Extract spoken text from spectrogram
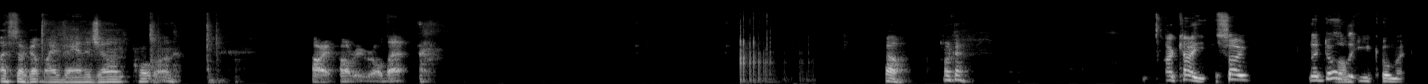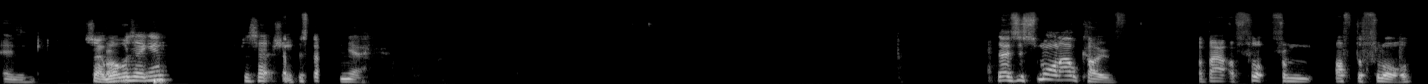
I've still got my advantage on. Hold on. All right, I'll re-roll that. Oh, okay. Okay, so the door Well- that you come in, So what was it again? Perception. yeah. There's a small alcove about a foot from off the floor,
